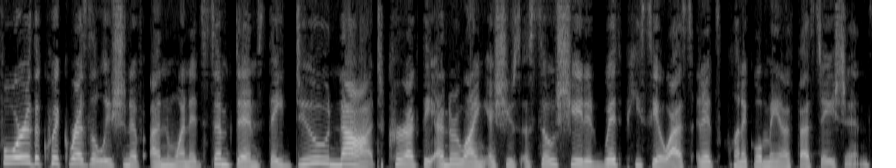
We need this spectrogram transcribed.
for the quick resolution of unwanted symptoms, they do not correct the underlying issues associated with PCOS and its clinical manifestations.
